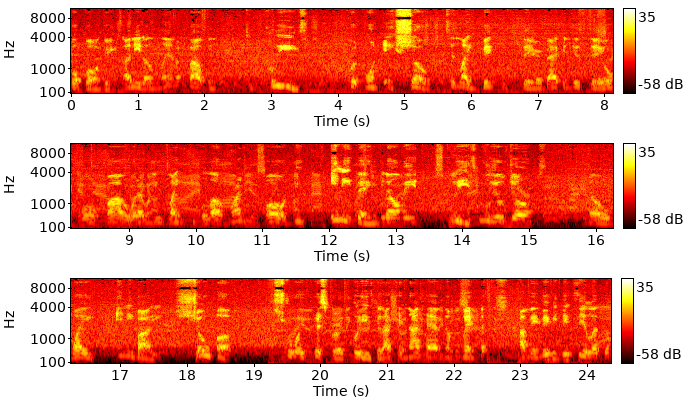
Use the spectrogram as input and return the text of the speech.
football games. I need Atlanta Falcons to please put on a show. Pretend like was there back in his day, 045 or whatever, he was lighting people up, run the ball, do anything, you know what I mean? Please, Julio Jones, you know, White, anybody, show up. Destroy Pittsburgh, please, because I cannot have them win. I mean, maybe Dixie let them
